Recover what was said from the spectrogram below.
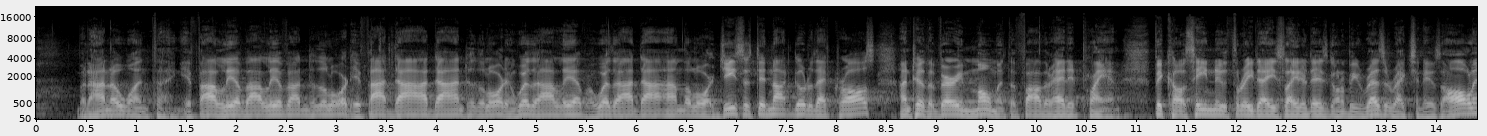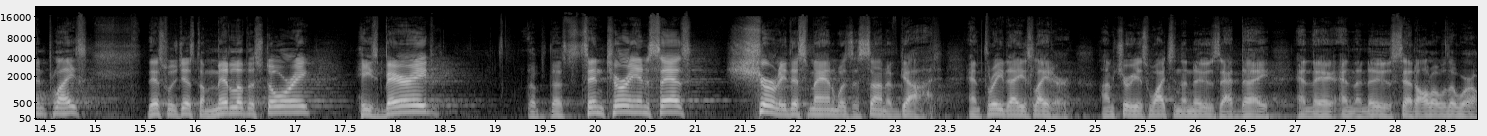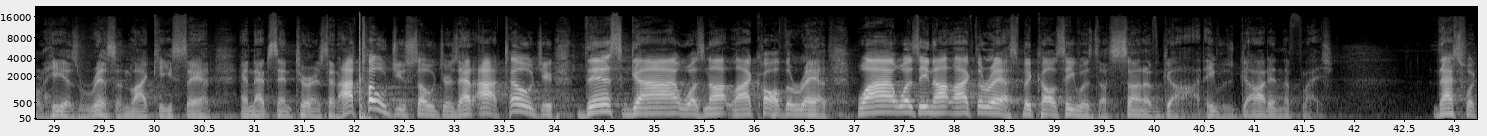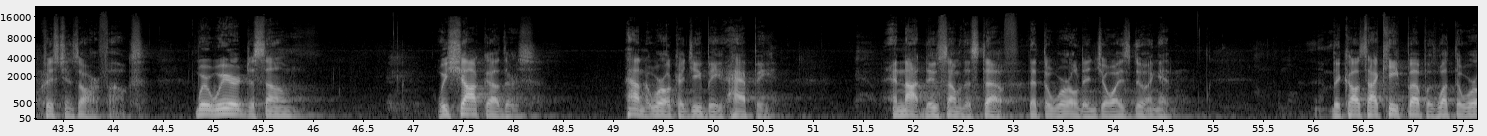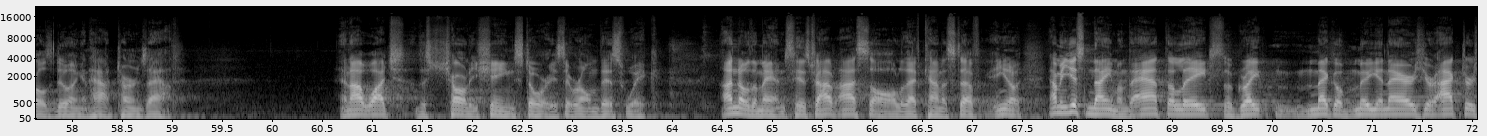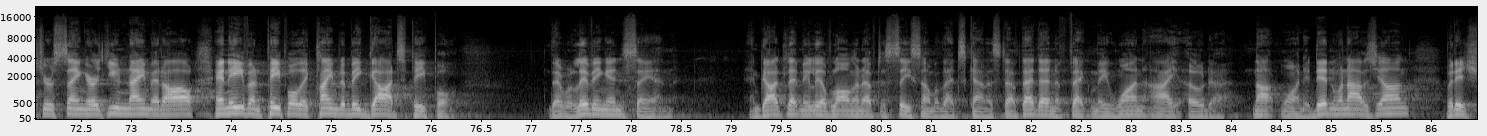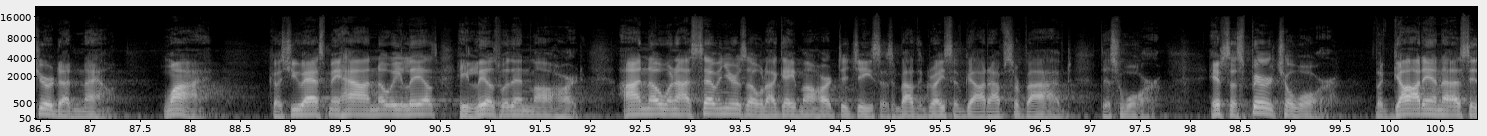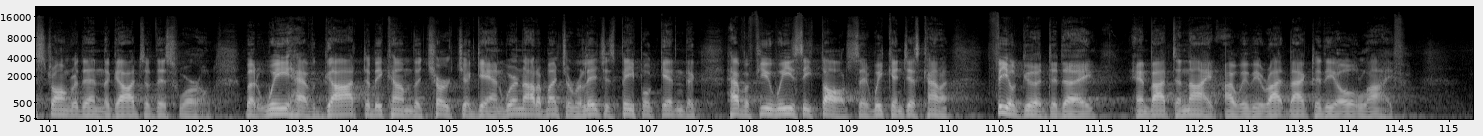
But I know one thing if I live, I live unto the Lord. If I die, I die unto the Lord. And whether I live or whether I die, I'm the Lord. Jesus did not go to that cross until the very moment the Father had it planned because he knew three days later there's going to be resurrection. It was all in place. This was just the middle of the story. He's buried. The, the centurion says, Surely this man was the Son of God. And three days later, I'm sure he was watching the news that day, and, they, and the news said all over the world, He is risen, like he said. And that centurion said, I told you, soldiers, that I told you. This guy was not like all the rest. Why was he not like the rest? Because he was the Son of God, he was God in the flesh. That's what Christians are, folks. We're weird to some, we shock others. How in the world could you be happy and not do some of the stuff that the world enjoys doing it? Because I keep up with what the world's doing and how it turns out. And I watch the Charlie Sheen stories that were on this week. I know the man's history. I, I, saw all of that kind of stuff. You know, I mean, just name them the athletes, the great mega millionaires, your actors, your singers, you name it all, and even people that claim to be God's people that were living in sin. And God let me live long enough to see some of that kind of stuff. That doesn't affect me one iota, not one. It didn't when I was young, but it sure doesn't now. Why? Because you ask me how I know He lives, He lives within my heart. I know when I was seven years old, I gave my heart to Jesus, and by the grace of God, I've survived this war. It's a spiritual war. The God in us is stronger than the gods of this world. But we have got to become the church again. We're not a bunch of religious people getting to have a few easy thoughts that we can just kind of feel good today. And by tonight, I will be right back to the old life.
